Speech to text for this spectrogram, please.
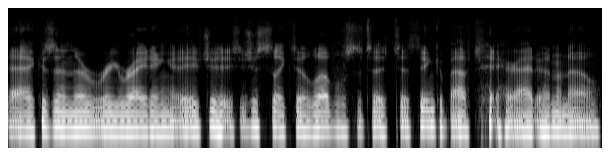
because uh, then they're rewriting it's just, it's just like the levels to to think about there I, I don't know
